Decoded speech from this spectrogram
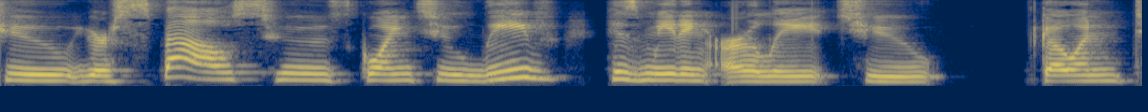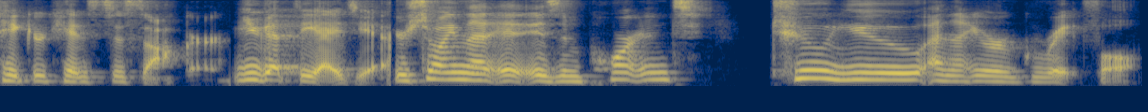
to your spouse who's going to leave his meeting early to go and take your kids to soccer. You get the idea. You're showing that it is important to you and that you're grateful.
